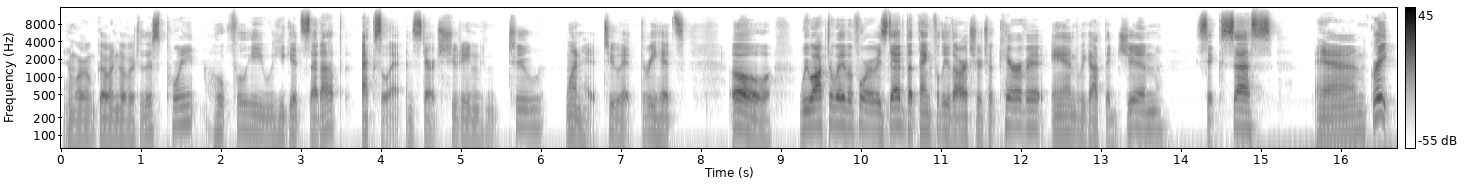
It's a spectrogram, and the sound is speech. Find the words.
And we're going over to this point. Hopefully he gets set up. Excellent. And starts shooting two, one hit, two hit, three hits. Oh, we walked away before he was dead, but thankfully the archer took care of it. And we got the gem. Success. And great.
